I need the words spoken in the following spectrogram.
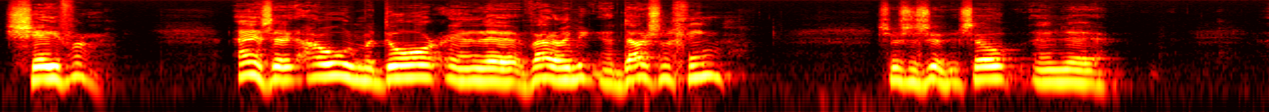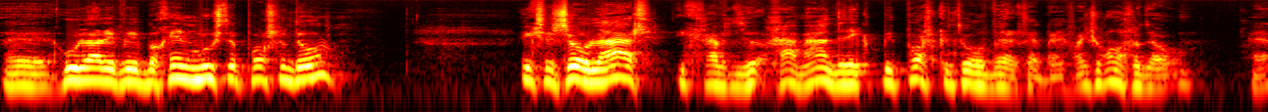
Schever. Hij zei, ouwe me door en eh, waarom ik naar Duitsland ging. Zo, zo, zo. En eh, hoe laat ik weer beginnen moest op postkantoor. Ik zei, zo laat. Ik ga, ga me aan dat ik bij postkantoor werkte. bij Van je ongedoken. Hè?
